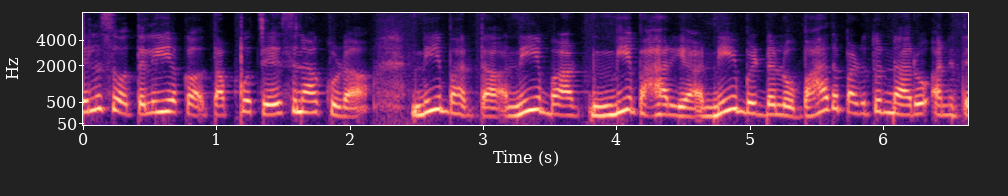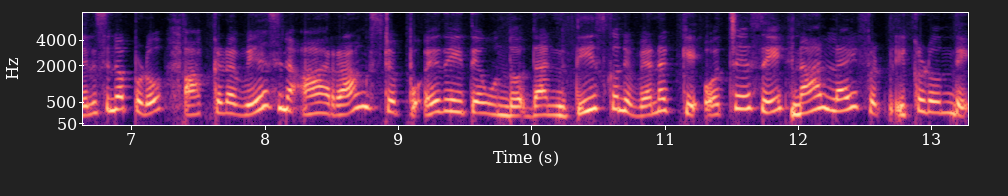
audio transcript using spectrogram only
తెలుసో తెలియక తప్పు చేసినా కూడా నీ భర్త నీ బా నీ భార్య నీ బిడ్డలు బాధపడుతున్నారు అని తెలిసినప్పుడు అక్కడ వేసిన ఆ రాంగ్ స్టెప్ ఏదైతే ఉందో దాన్ని తీసుకుని వెనక్కి వచ్చేసి నా లైఫ్ ఇక్కడ ఉంది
